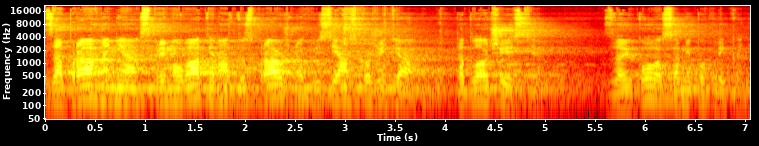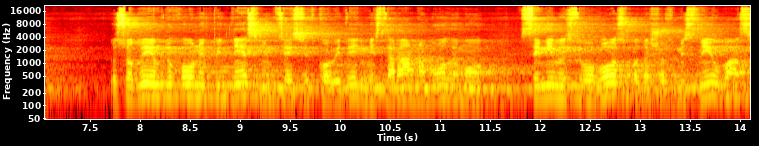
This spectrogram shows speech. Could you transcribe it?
за прагнення спрямувати нас до справжнього християнського життя та благочестя, за якого самі покликані. Особливим духовним піднесенням цей святковий день ми старанно молимо всемилостивого Господа, що зміцнив вас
